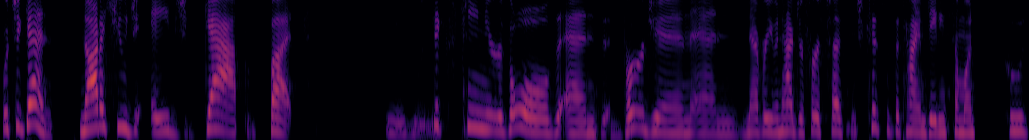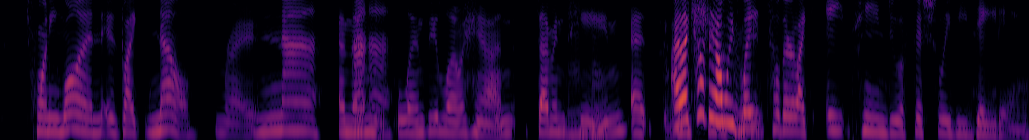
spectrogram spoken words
which again, not a huge age gap, but Mhm. 16 years old and virgin and never even had your first kiss at the time, dating someone who's 21 is like, no, Right. nah. And then Uh-uh. Lindsay Lohan, 17. Mm-hmm. At, I like how they always 17. wait until they're like 18 to officially be dating,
